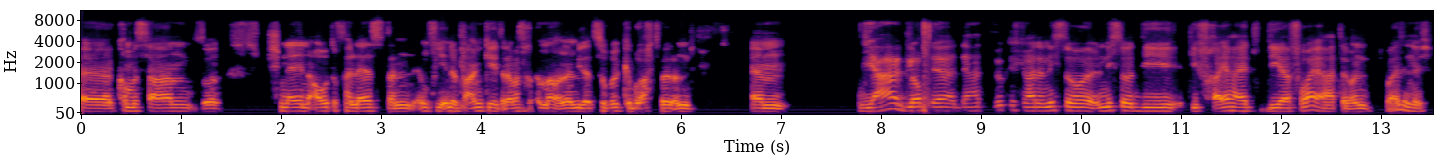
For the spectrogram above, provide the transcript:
äh, Kommissaren so schnell ein Auto verlässt, dann irgendwie in eine Bank geht oder was auch immer und dann wieder zurückgebracht wird. Und ähm, ja, glaubt der, der hat wirklich gerade nicht so, nicht so die, die Freiheit, die er vorher hatte. Und weiß ich nicht.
